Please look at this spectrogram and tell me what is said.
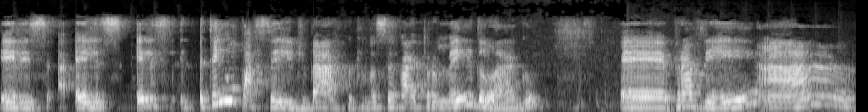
Eles, eles, eles tem um passeio de barco que você vai para o meio do lago é, para ver a,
